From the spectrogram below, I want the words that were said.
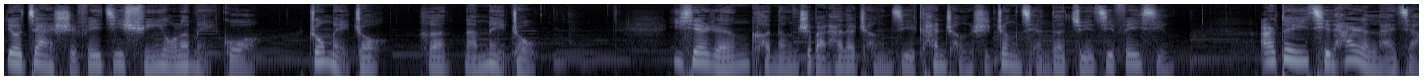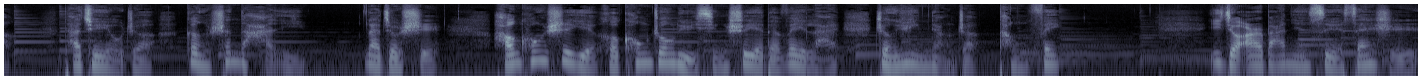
又驾驶飞机巡游了美国、中美洲和南美洲。一些人可能只把他的成绩看成是挣钱的绝技飞行，而对于其他人来讲，他却有着更深的含义，那就是航空事业和空中旅行事业的未来正酝酿着腾飞。一九二八年四月三十日，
